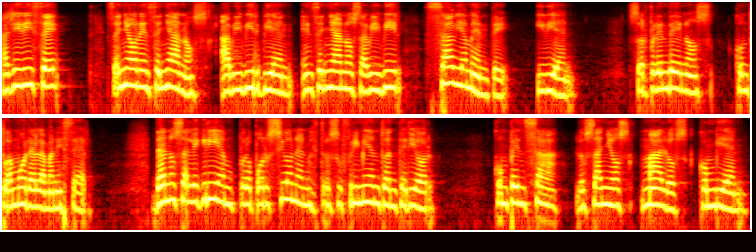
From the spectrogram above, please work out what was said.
Allí dice, Señor, enséñanos a vivir bien, enséñanos a vivir sabiamente y bien. Sorprendenos con tu amor al amanecer. Danos alegría en proporción a nuestro sufrimiento anterior. Compensa los años malos con bien.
